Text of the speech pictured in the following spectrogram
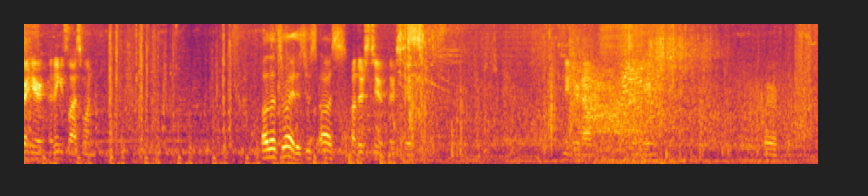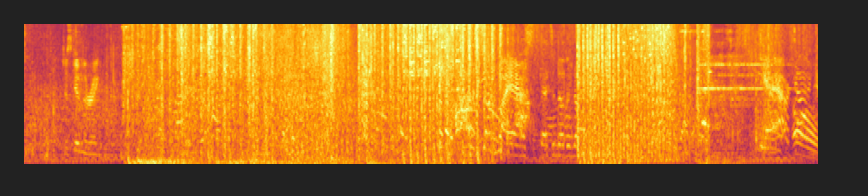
right here. I think it's the last one. Oh, that's right. It's just us. Oh, there's two. There's two. Need your help. Here. Where? Just get in the ring. Suck my ass! That's another knock. Yeah! Oh,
